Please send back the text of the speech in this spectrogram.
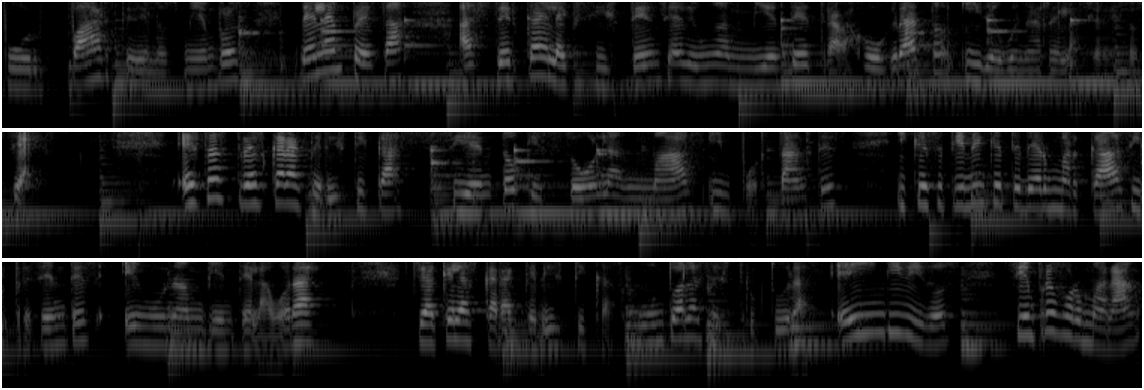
por parte de los miembros de la empresa acerca de la existencia de un ambiente de trabajo grato y de buenas relaciones sociales. Estas tres características siento que son las más importantes y que se tienen que tener marcadas y presentes en un ambiente laboral, ya que las características junto a las estructuras e individuos siempre formarán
